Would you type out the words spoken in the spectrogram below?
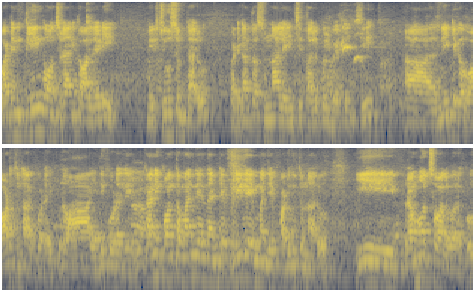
వాటిని క్లీన్గా ఉంచడానికి ఆల్రెడీ మీరు చూసుంటారు. వాటికంతా సున్నాలు వేయించి తలుపులు పెట్టించి నీట్గా వాడుతున్నారు కూడా ఇప్పుడు. ఆ ఇది కూడా లేదు. కానీ కొంతమంది ఏంటంటే ఫ్రీగా ఇమ్మని చెప్పి అడుగుతున్నారు. ఈ బ్రహ్మోత్సవాల వరకు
